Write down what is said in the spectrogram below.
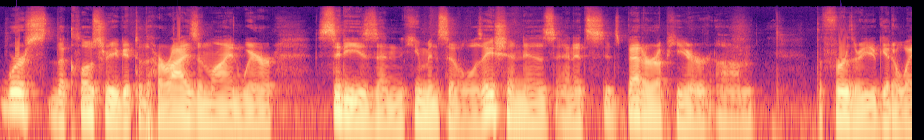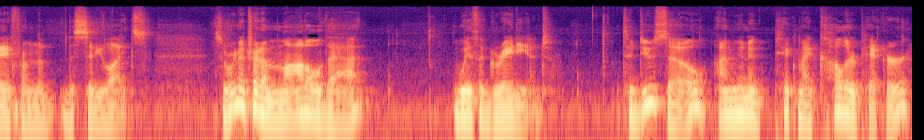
worse the closer you get to the horizon line where cities and human civilization is, and it's it's better up here um, the further you get away from the, the city lights. So we're going to try to model that with a gradient. To do so, I'm going to pick my color picker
